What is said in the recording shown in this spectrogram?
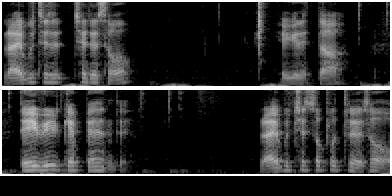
라이브 채- 챗에서 얘기를 했다. They will get banned. live chat support에서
